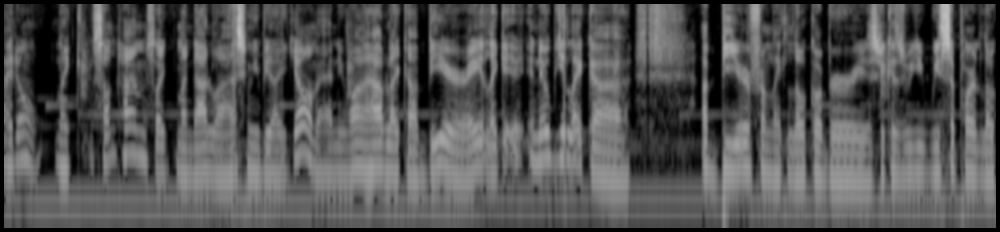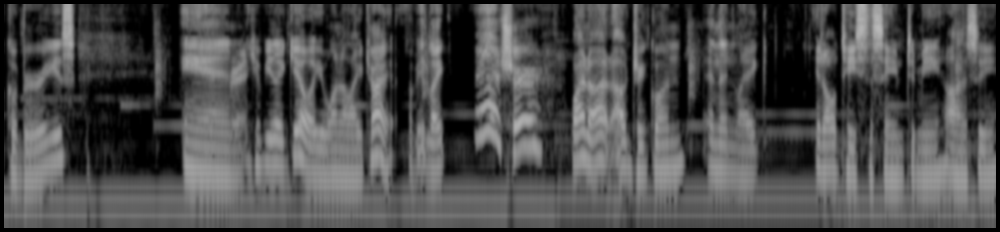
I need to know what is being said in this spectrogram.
I don't like sometimes like my dad will ask me be like, "Yo, man, you want to have like a beer, right?" Like, it, and it'll be like a a beer from like local breweries because we we support local breweries. And right. he'll be like, "Yo, you want to like try it?" I'll be like, "Yeah, sure, why not? I'll drink one." And then like, it all tastes the same to me, honestly.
